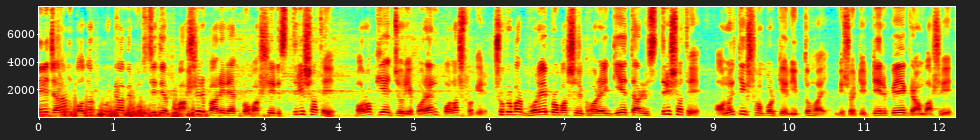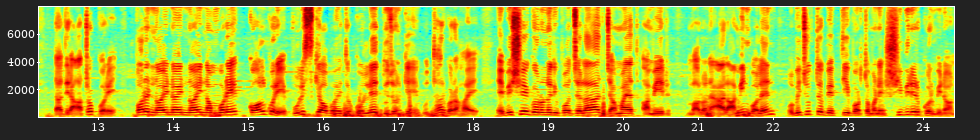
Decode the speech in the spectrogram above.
তিনি জানান বদরপুর গ্রামের মসজিদের পাশের বাড়ির এক প্রবাসীর স্ত্রীর সাথে পরকীয়ায় জড়িয়ে পড়েন পলাশ ফকির। শুক্রবার ভোরে প্রবাসীর ঘরে গিয়ে তার স্ত্রীর সাথে অনৈতিক সম্পর্কে লিপ্ত হয়। বিষয়টি টের পেয়ে গ্রামবাসী তাদের আটক করে। পরে নয় নয় নয় নম্বরে কল করে পুলিশকে অবহিত করলে দুজনকে উদ্ধার করা হয়। এ বিষয়ে গৌরনদী উপজেলা জামায়াত আমির মাওলানা আল আমিন বলেন অভিযুক্ত ব্যক্তি বর্তমানে শিবিরের কর্মী নন।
